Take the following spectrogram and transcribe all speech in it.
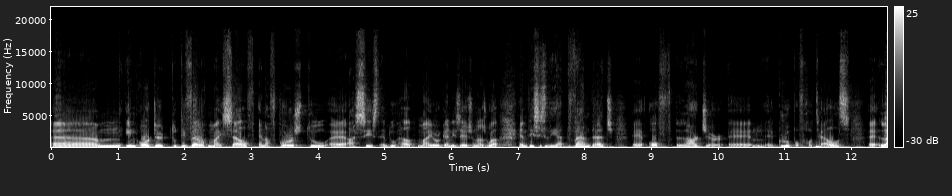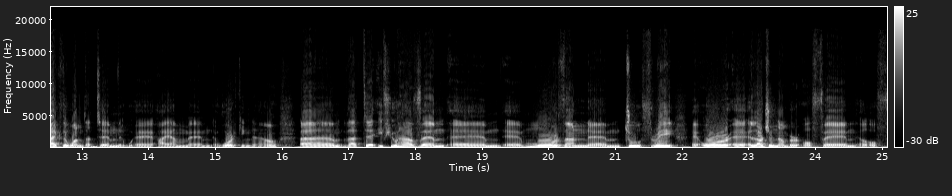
um, in order to develop myself and, of course, to uh, assist and to help my organization as well. And this is the advantage uh, of larger um, group of hotels, uh, like the one that um, uh, I am working now. That if you have more than two, three, or a larger number of of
